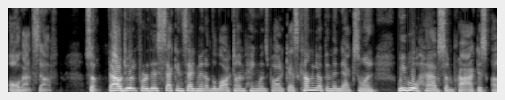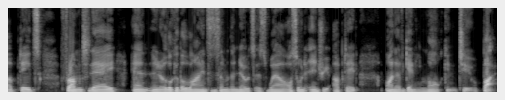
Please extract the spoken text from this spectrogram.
all that stuff. So that'll do it for this second segment of the Locked On Penguins podcast. Coming up in the next one, we will have some practice updates from today and you know look at the lines and some of the notes as well. Also an injury update on Evgeny Malkin too. But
